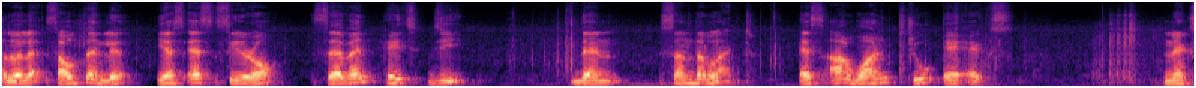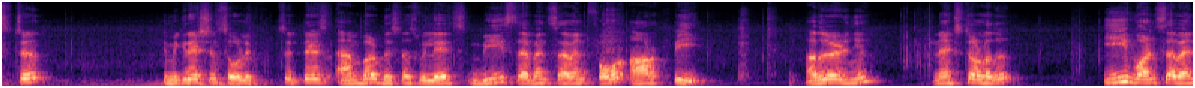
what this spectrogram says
അതുപോലെ സൗത്ത് എൻഡിൽ S S zero seven H G then Sunderland S R one two A X next immigration solicitors Amber business village B seven seven four R P അത് കഴിഞ്ഞ് നെക്സ്റ്റ് ഉള്ളത് E one seven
